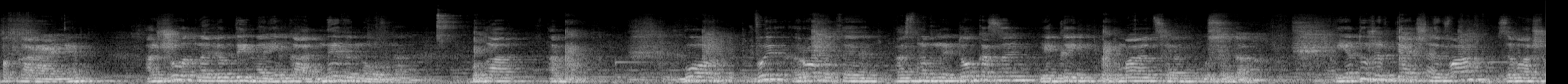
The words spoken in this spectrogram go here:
покарання, а жодна людина, яка невиновна, була обрана. Бо ви робите основні докази, які приймаються у судах. І я дуже вдячний вам за вашу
